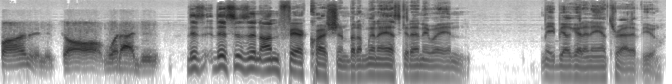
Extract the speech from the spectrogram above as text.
fun, and it's all what I do. This this is an unfair question, but I'm going to ask it anyway, and maybe I'll get an answer out of you.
